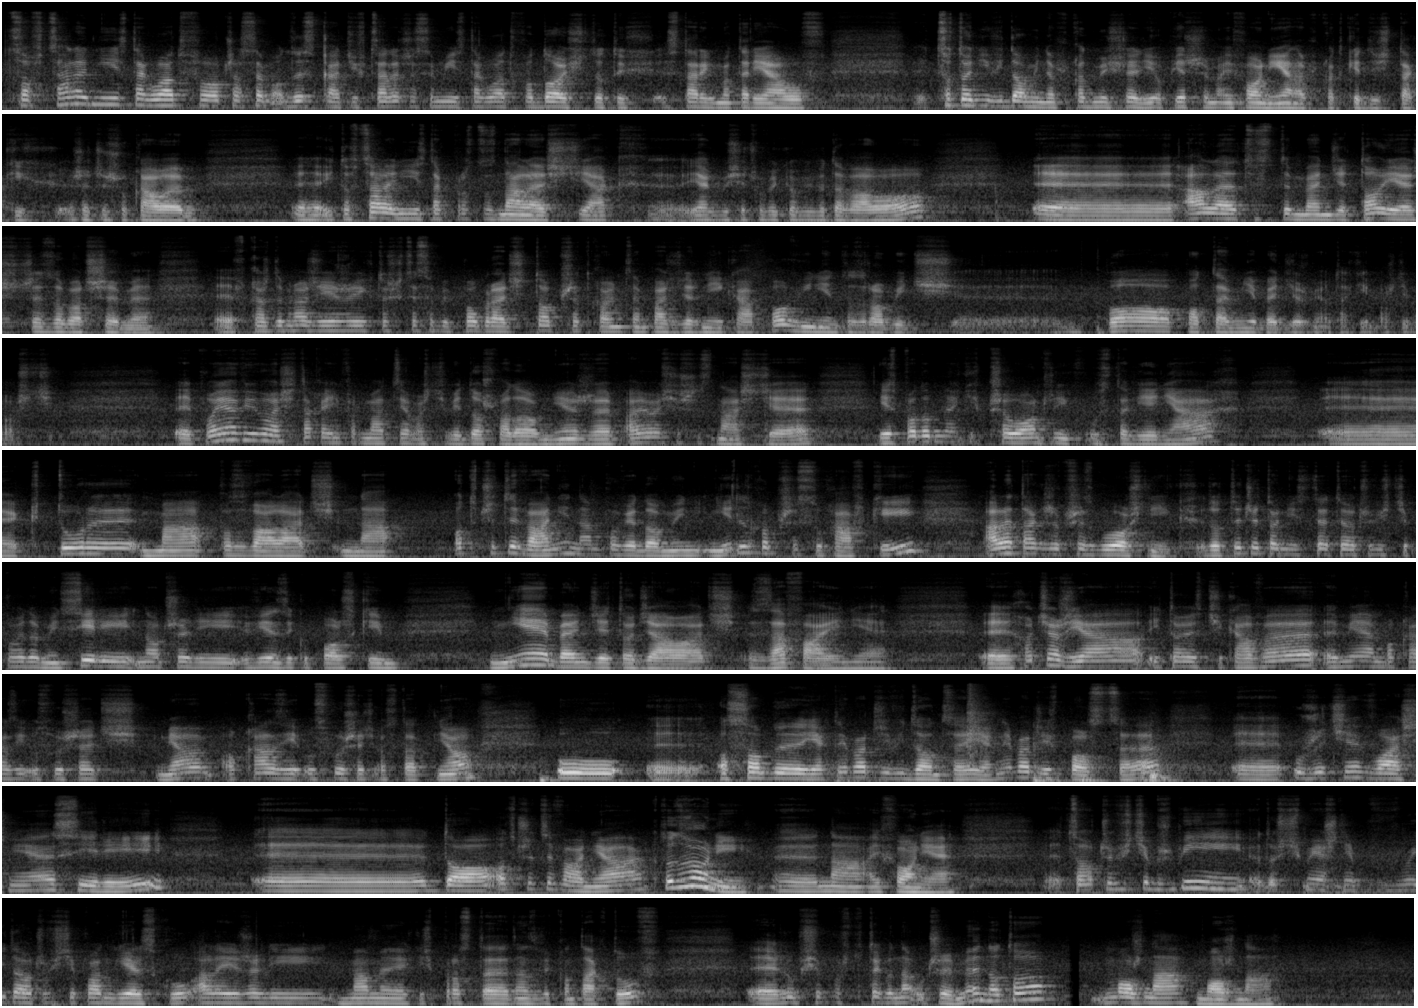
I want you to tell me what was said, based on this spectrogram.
co wcale nie jest tak łatwo czasem odzyskać i wcale czasem nie jest tak łatwo dojść do tych starych materiałów. Co to niewidomi na przykład myśleli o pierwszym iPhone'ie, ja na przykład kiedyś takich rzeczy szukałem e, i to wcale nie jest tak prosto znaleźć, jak, jakby się człowiekowi wydawało. E, ale co z tym będzie, to jeszcze zobaczymy. E, w każdym razie, jeżeli ktoś chce sobie pobrać, to przed końcem października powinien to zrobić bo potem nie będziesz miał takiej możliwości. Y, pojawiła się taka informacja, właściwie doszła do mnie, że w iOS 16 jest podobny jakiś przełącznik w ustawieniach, yy, który ma pozwalać na odczytywanie nam powiadomień nie tylko przez słuchawki, ale także przez głośnik. Dotyczy to niestety oczywiście powiadomień Siri, no czyli w języku polskim nie będzie to działać za fajnie. Y, chociaż ja, i to jest ciekawe, miałem okazję usłyszeć, miałem okazję usłyszeć ostatnio u y, osoby jak najbardziej widzącej, jak najbardziej w Polsce, y, użycie właśnie Siri do odczytywania, kto dzwoni na iPhone'ie. Co oczywiście brzmi dość śmiesznie, brzmi to oczywiście po angielsku, ale jeżeli mamy jakieś proste nazwy kontaktów, lub się po prostu tego nauczymy, no to można, można.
